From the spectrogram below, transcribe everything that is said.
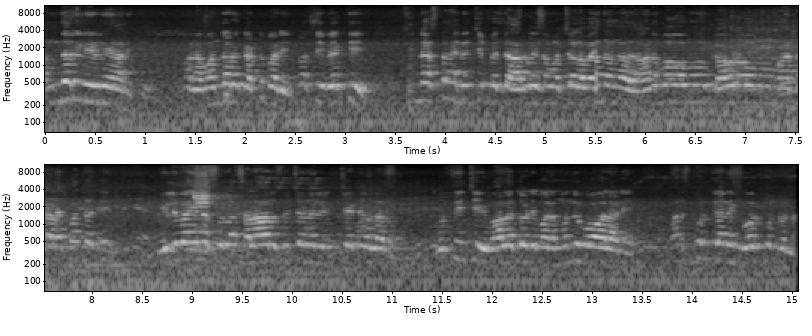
అందరి నిర్ణయానికి మనమందరం కట్టుబడి ప్రతి వ్యక్తి చిన్న స్థాయి నుంచి పెద్ద అరవై సంవత్సరాల వైద్యం కాదు. అనుభవము గౌరవము మాట్లాడే పద్ధతి విలువైన సలహాలు సూచనలు ఇచ్చే వాళ్ళను గుర్తించి వాళ్ళతోటి మనం ముందుకు పోవాలని మనస్ఫూర్తిగా నేను కోరుకుంటున్నాను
